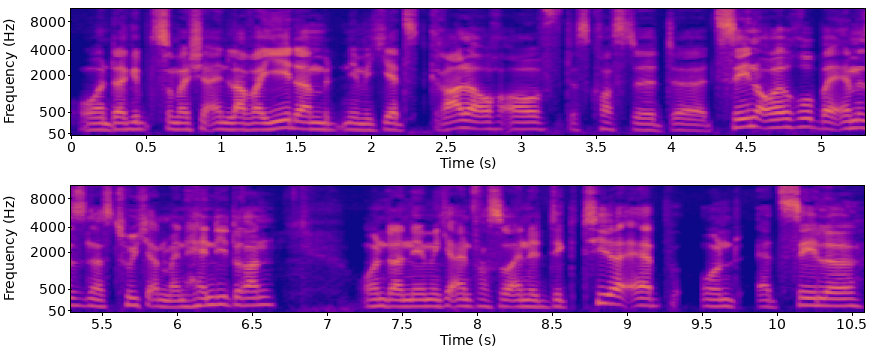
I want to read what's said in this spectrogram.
Und da gibt es zum Beispiel ein Lavalier, damit nehme ich jetzt gerade auch auf. Das kostet äh, 10 Euro bei Amazon, das tue ich an mein Handy dran. Und dann nehme ich einfach so eine Diktier-App und erzähle,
